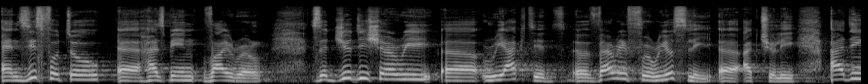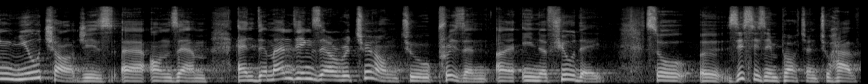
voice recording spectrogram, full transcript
And this photo uh, has been viral. The judiciary uh, reacted very furiously, actually, adding new charges on them and demanding their return to prison in a few days. So this is important to have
